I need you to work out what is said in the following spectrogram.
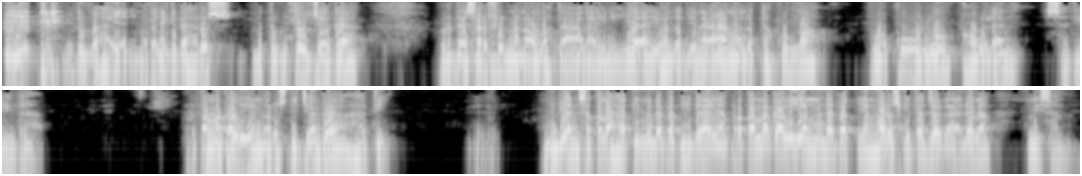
itu bahayanya. Makanya kita harus betul-betul jaga berdasar firman Allah taala ini ya ayyuhalladzina amanu taqullaha wa qulu qawlan sadida pertama kali yang harus dijaga hati kemudian setelah hati mendapat hidayah pertama kali yang mendapat yang harus kita jaga adalah lisan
